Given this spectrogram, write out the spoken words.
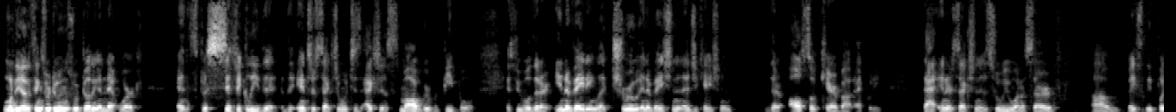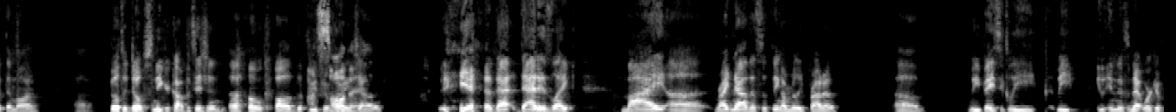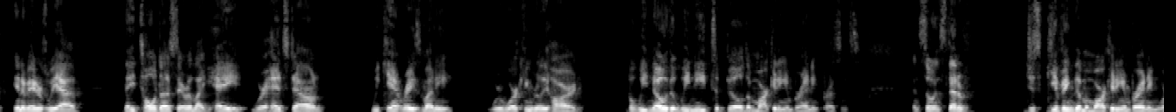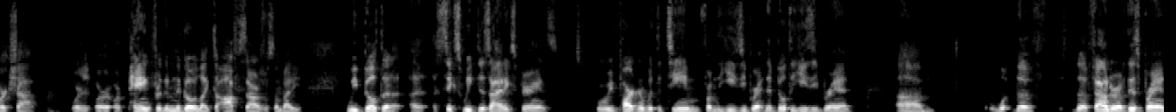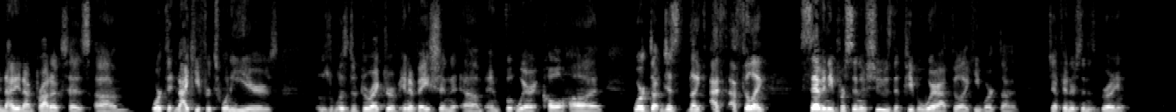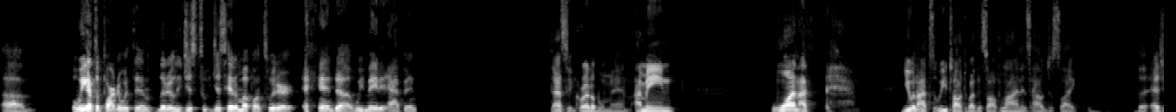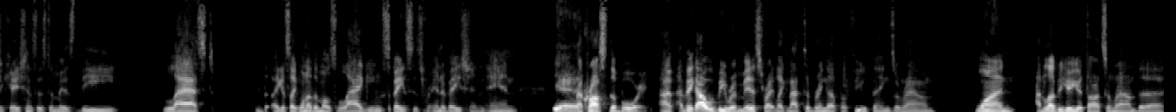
one of the other things we're doing is we're building a network and specifically the the intersection which is actually a small group of people is people that are innovating like true innovation in education that also care about equity. That intersection is who we want to serve um, basically put them on. Uh, built a dope sneaker competition uh, called the future that. challenge. Yeah that that is like my uh, right now that's the thing i'm really proud of. Um, we basically we in this network of innovators we have they told us they were like, "Hey, we're heads down. We can't raise money. We're working really hard, but we know that we need to build a marketing and branding presence." And so instead of just giving them a marketing and branding workshop or or, or paying for them to go like to office hours with somebody, we built a, a, a six week design experience where we partnered with the team from the Yeezy brand that built the Yeezy brand. Um, the the founder of this brand, 99 Products, has um, worked at Nike for 20 years, was the director of innovation um, and footwear at Cole Haan. Worked on just like I, I feel like 70% of shoes that people wear, I feel like he worked on. Jeff Henderson is brilliant. Um, but we got to partner with him. Literally, just just hit him up on Twitter, and uh, we made it happen. That's incredible, man. I mean, one, I, you and I, we talked about this offline. Is how just like the education system is the last I guess like one of the most lagging spaces for innovation and yeah across the board. I, I, think I would be remiss, right? Like not to bring up a few things around one, I'd love to hear your thoughts around the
